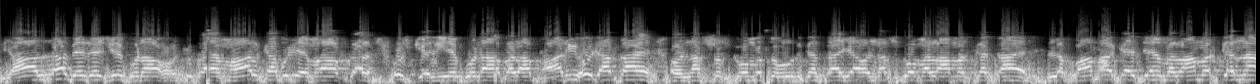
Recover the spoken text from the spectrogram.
یا اللہ، میرے سے گناہ ہو چکا ہے۔ مال کا مجھے معاف کر۔ اس کے لیے گناہ بڑا بھاری ہو جاتا ہے اور نفس اس کو متحود کرتا ہے یا نفس کو ملامت کرتا ہے۔ لبامہ کہتے ہیں ملامت کرنا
